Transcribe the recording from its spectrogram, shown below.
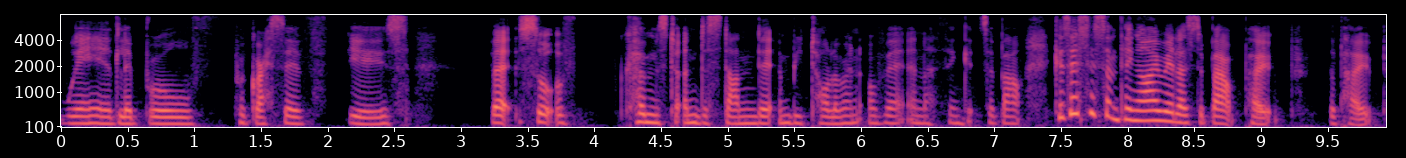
weird liberal progressive views, but sort of comes to understand it and be tolerant of it. And I think it's about because this is something I realised about Pope, the Pope,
